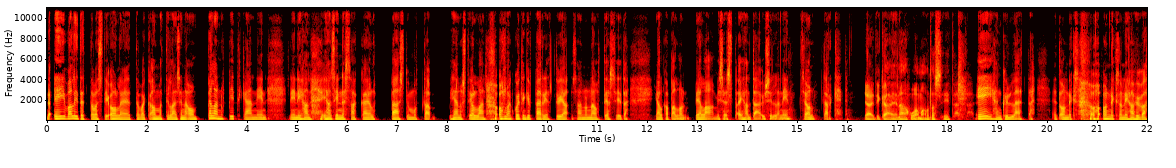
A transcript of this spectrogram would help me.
No ei valitettavasti ole, että vaikka ammattilaisena on pelannut pitkään, niin, niin ihan, ihan sinne saakka ei ole päästy, mutta hienosti ollaan, ollaan kuitenkin pärjätty ja saanut nauttia siitä jalkapallon pelaamisesta ihan täysillä, niin se on tärkeintä. Ja äitikään ei enää huomauta siitä. Että... Eihän kyllä, että, että onneksi, onneksi on ihan hyvä,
